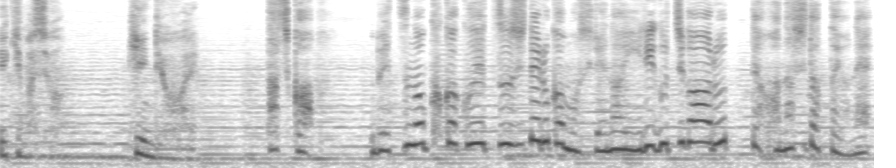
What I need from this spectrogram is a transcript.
行きましょう。金領へ。確か別の区画へ通じてるかもしれない入り口があるって話だったよね。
